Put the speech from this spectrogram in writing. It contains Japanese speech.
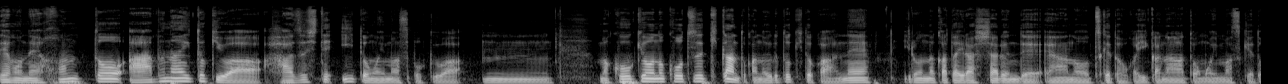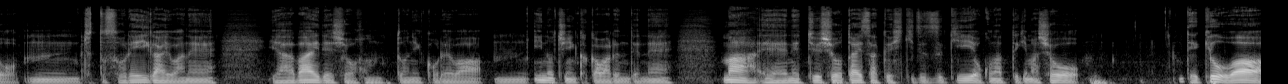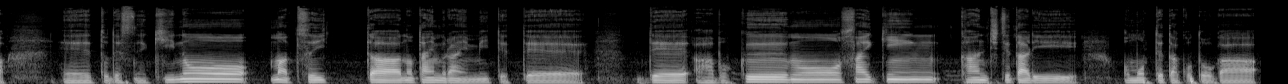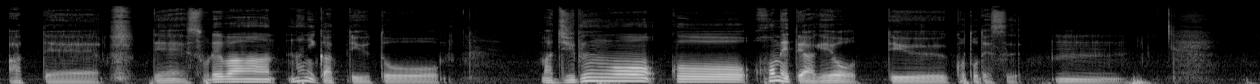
でもね、本当危ない時は外していいと思います、僕は。うん。まあ公共の交通機関とか乗る時とかはね、いろんな方いらっしゃるんで、あの、つけた方がいいかなと思いますけど、うん、ちょっとそれ以外はね、やばいでしょう、本当にこれは。うん、命に関わるんでね。まあ、えー熱中症対策引き続き行っていきましょう。で、今日は、えーっとですね、昨日、まあ、ツイッターのタイムライン見てて、で、あ、僕も最近感じてたり、思ってたことがあって、で、それは何かっていうと、まあ、自分をこう褒めてあげようっていうことです。うん。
